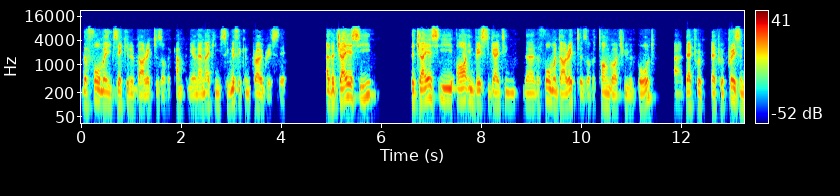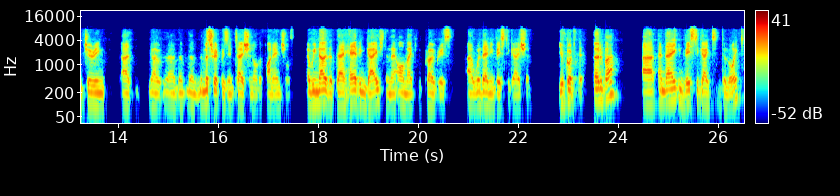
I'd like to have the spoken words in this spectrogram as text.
the former executive directors of the company, and they're making significant progress there. Uh, the JSE the JSE are investigating the, the former directors of the Tongaat Hulett board uh, that were that were present during uh, you know the, the, the, misrepresentation of the financials, and we know that they have engaged and they are making progress uh, with that investigation. You've got IRBA, uh, and they investigate Deloitte.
